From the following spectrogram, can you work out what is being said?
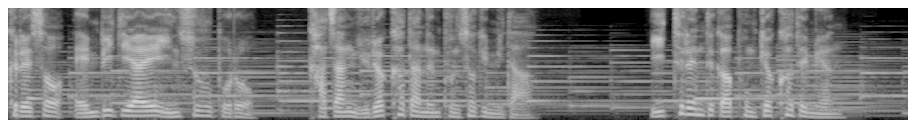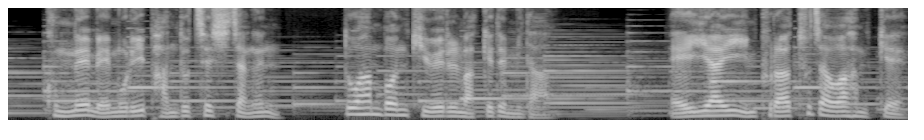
그래서 엔비디아의 인수 후보로 가장 유력하다는 분석입니다. 이 트렌드가 본격화되면 국내 메모리 반도체 시장은 또 한 번 기회를 맞게 됩니다. AI 인프라 투자와 함께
